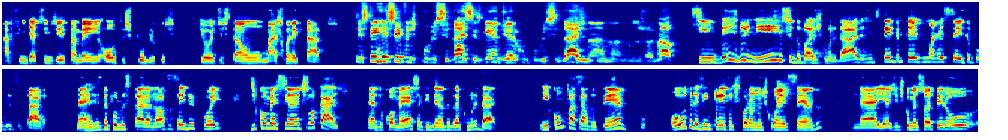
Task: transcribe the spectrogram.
a fim de atingir também outros públicos que hoje estão mais conectados. Vocês têm receita de publicidade? Vocês ganham dinheiro com publicidade na, na, no jornal? Sim, desde o início do Voz de Comunidade, a gente sempre teve uma receita publicitária. Né? A receita publicitária nossa sempre foi de comerciantes locais, né? do comércio aqui dentro da comunidade. E com o passar do tempo, outras empresas foram nos conhecendo né? E a gente começou a ter ou,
